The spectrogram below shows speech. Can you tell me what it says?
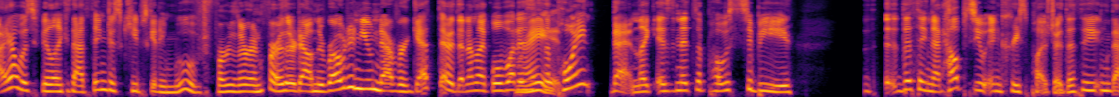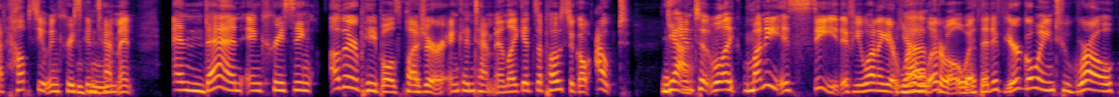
I always feel like that thing just keeps getting moved further and further down the road and you never get there. Then I'm like, well, what is the point then? Like, isn't it supposed to be the thing that helps you increase pleasure, the thing that helps you increase Mhm. contentment, and then increasing other people's pleasure and contentment? Like, it's supposed to go out Yeah. into well, like money is seed. If you want to get real literal with it, if you're going to grow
